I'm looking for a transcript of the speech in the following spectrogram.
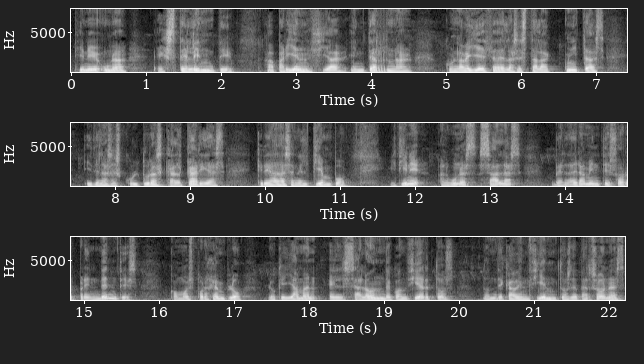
Tiene una excelente apariencia interna con la belleza de las estalagmitas y de las esculturas calcáreas creadas en el tiempo y tiene algunas salas verdaderamente sorprendentes, como es por ejemplo lo que llaman el salón de conciertos, donde caben cientos de personas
